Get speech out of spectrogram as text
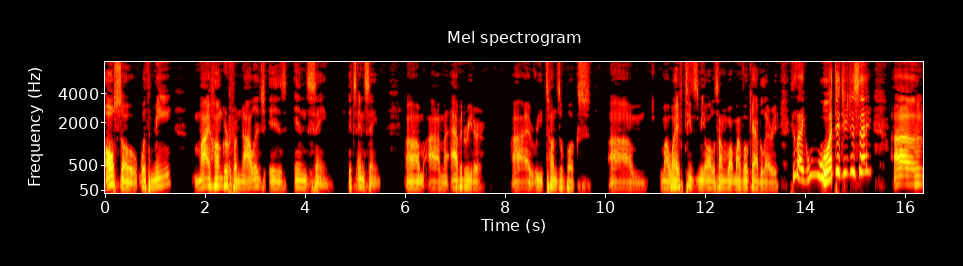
also with me, my hunger for knowledge is insane. It's insane. Um, I'm an avid reader. I read tons of books. Um, my wife teaches me all the time about my vocabulary. She's like, "What did you just say?" Uh,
